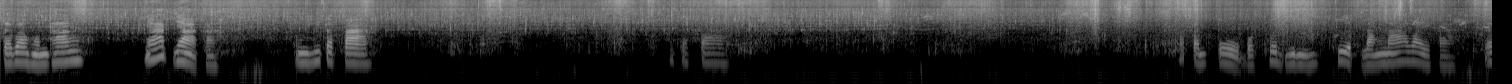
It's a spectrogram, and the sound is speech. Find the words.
แต่ว่าหนทาง ยากยากค่ะตรงนี้มีตะปลามีตะปลาถ้ากันปลูกบักทั่วดินพืชหลังน้าไว้ค่ะก็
